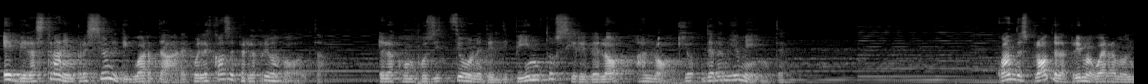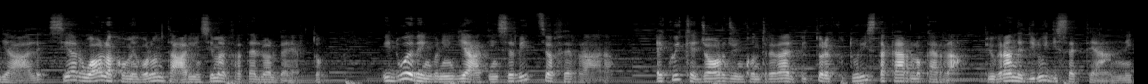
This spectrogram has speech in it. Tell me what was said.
Ebbi la strana impressione di guardare quelle cose per la prima volta e la composizione del dipinto si rivelò all'occhio della mia mente. Quando esplode la prima guerra mondiale, si arruola come volontario insieme al fratello Alberto. I due vengono inviati in servizio a Ferrara. È qui che Giorgio incontrerà il pittore futurista Carlo Carrà, più grande di lui di sette anni,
